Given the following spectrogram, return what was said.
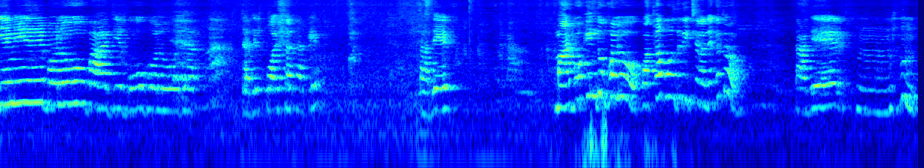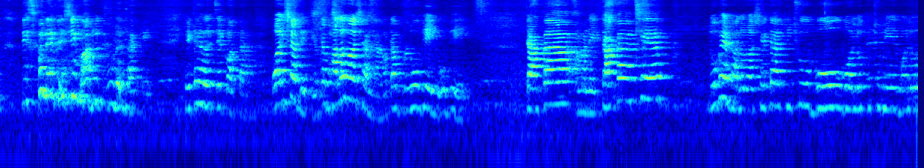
যে মেয়ে বলো বা যে বউ বলো যাদের পয়সা থাকে, তাদের মারবো কিন্তু বলো, কথা বলতে দিচ্ছে না, দেখেছ? তাদের পেছনে বেশি মানুষ পড়ে থাকে। এটা হচ্ছে কথা। পয়সা দেখে, ওটা ভালোবাসা না, ওটা লোভে লোভে। টাকা মানে টাকা আছে, লোভের ভালোবাসা, এটা কিছু বউ বলো, কিছু মেয়ে বলো,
